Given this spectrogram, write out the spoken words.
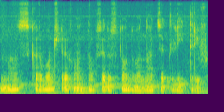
у нас карбон 4-валентного оксиду 112 літрів.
